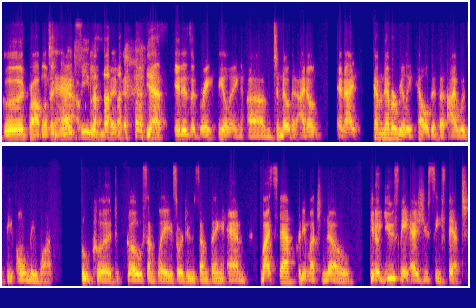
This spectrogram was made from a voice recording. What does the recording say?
good problem it's to a have. great feeling. Right? yes, it is a great feeling um, to know that I don't, and I have never really held it that I was the only one who could go someplace or do something. And my staff pretty much know, you know, use me as you see fit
